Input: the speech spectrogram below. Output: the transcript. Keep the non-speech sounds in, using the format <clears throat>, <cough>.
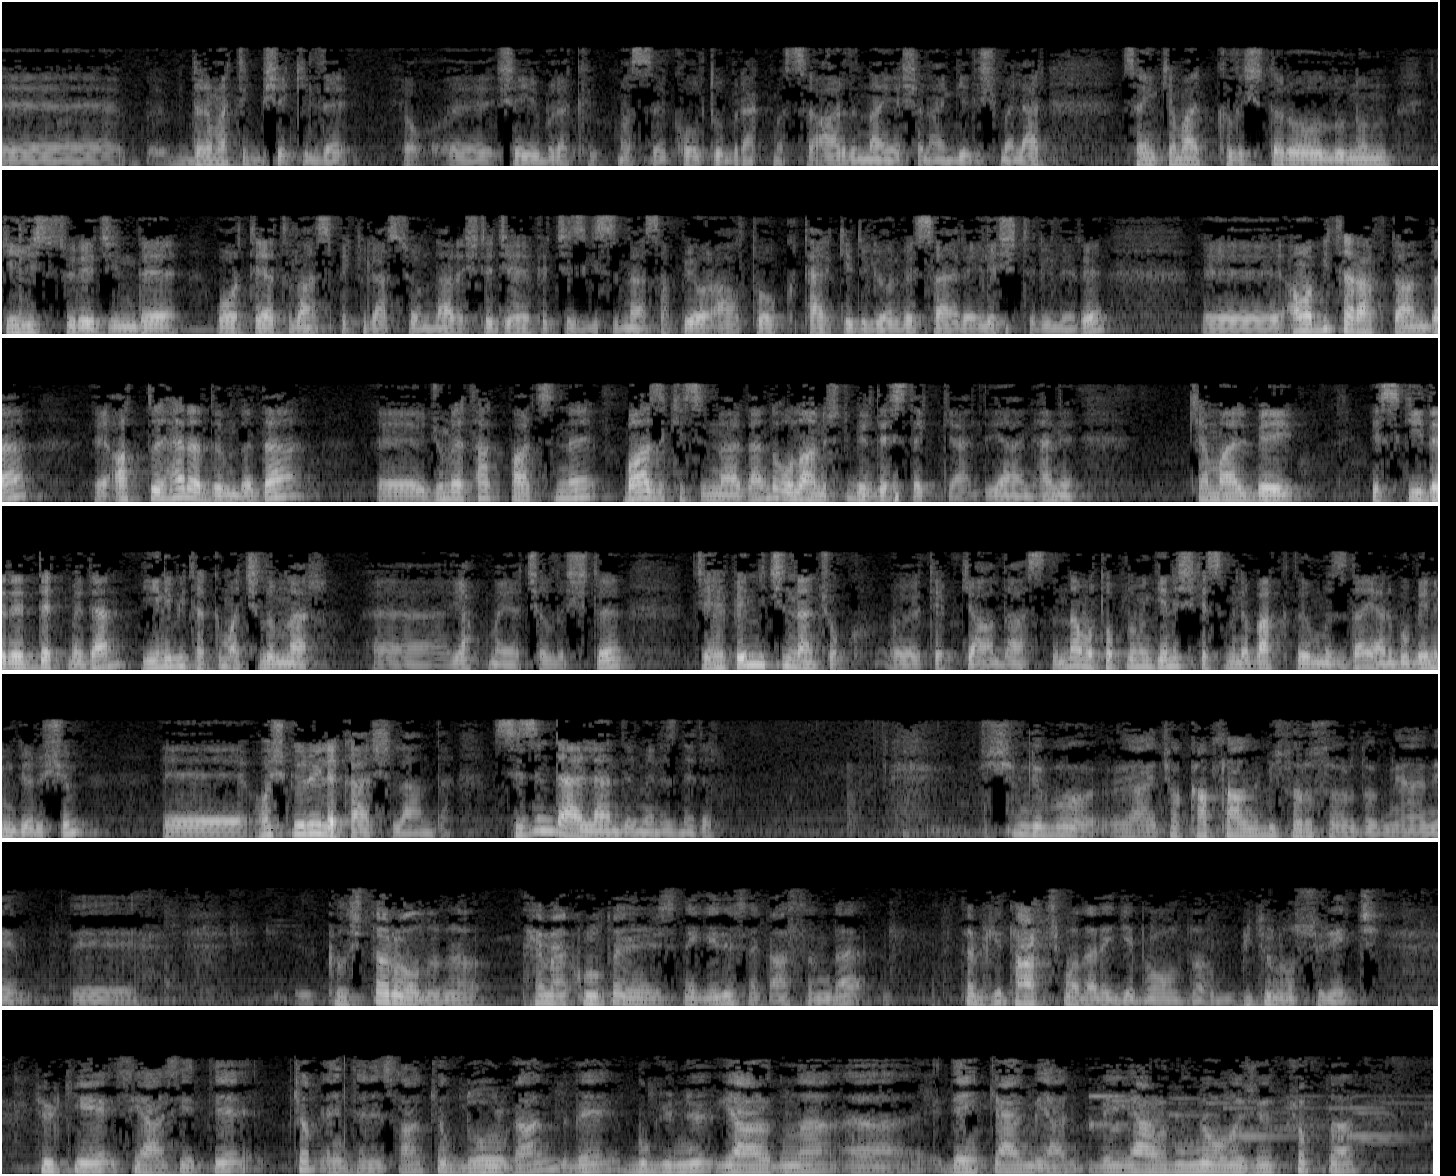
e, dramatik bir şekilde e, şeyi bırakması, koltuğu bırakması, ardından yaşanan gelişmeler, Sayın Kemal Kılıçdaroğlu'nun geliş sürecinde ortaya atılan spekülasyonlar, işte CHP çizgisinden sapıyor, altı ok terk ediliyor vesaire eleştirileri. E, ama bir taraftan da e, attığı her adımda da e, Cumhuriyet Halk Partisi'ne bazı kesimlerden de olağanüstü bir destek geldi. Yani hani Kemal Bey eskiyi de reddetmeden yeni bir takım açılımlar e, yapmaya çalıştı. CHP'nin içinden çok e, tepki aldı aslında ama toplumun geniş kesimine baktığımızda yani bu benim görüşüm e, hoşgörüyle karşılandı. Sizin değerlendirmeniz nedir? Şimdi bu yani çok kapsamlı bir soru sordum. Yani e, Kılıçdaroğlu'nu hemen kurultay öncesine gelirsek aslında tabii ki tartışmaları gibi oldu bütün o süreç. Türkiye siyaseti çok enteresan, çok doğurgan ve bugünü yarına e, denk gelmeyen ve yarının ne olacağı çok da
